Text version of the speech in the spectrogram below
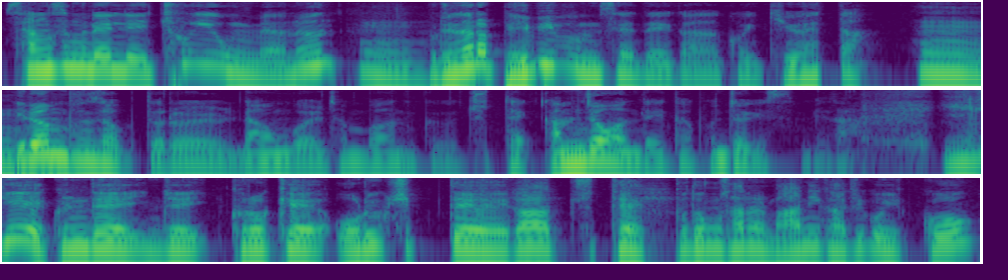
상승 랠리의 초기 국면은 음, 우리나라 베이비붐 세대가 거의 기여했다. 음. 이런 분석들을 나온 걸 전번 그 주택 감정원 데이터 본 적이 있습니다. 이게 근데 이제 그렇게 5, 60대가 주택, 부동산을 많이 가지고 있고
